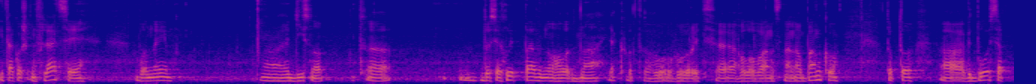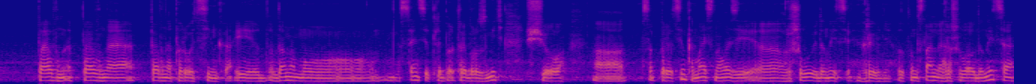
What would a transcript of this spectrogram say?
і також інфляції, вони е, дійсно е, досягли певного дна, як от говорить голова Національного банку. Тобто відбулося певне, певне, певна переоцінка. І в даному сенсі треба, розуміти, що переоцінка мається на увазі е, грошової одиниці гривні. Тобто національна грошова одиниця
